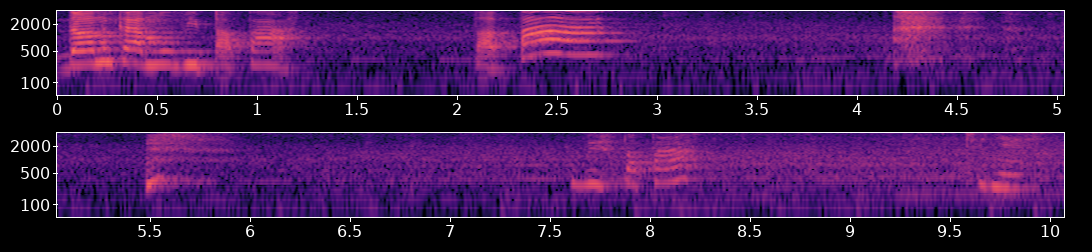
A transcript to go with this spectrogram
Donka mówi papa. Papa. Mówisz papa? Czy nie?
